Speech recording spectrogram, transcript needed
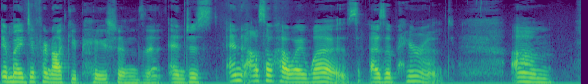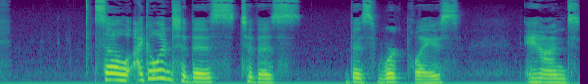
in my different occupations and, and just and also how I was as a parent. Um, so I go into this to this this workplace and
